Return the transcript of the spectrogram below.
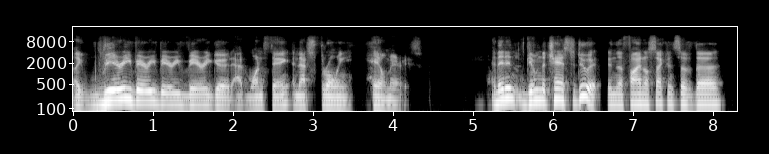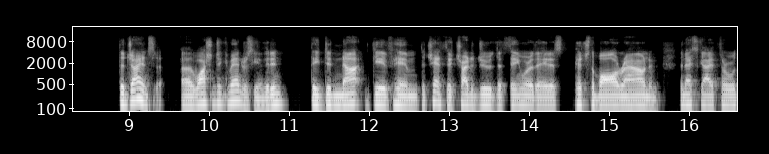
like very very very very good at one thing, and that's throwing hail marys. And they didn't give him the chance to do it in the final seconds of the the Giants uh, Washington Commanders game. They didn't. They did not give him the chance. They tried to do the thing where they just pitch the ball around and the next guy throw,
